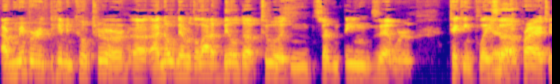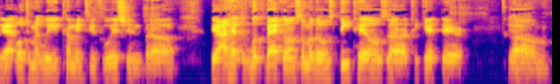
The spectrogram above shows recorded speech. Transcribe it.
I remember him and Couture. Uh, I know there was a lot of build up to it and certain things that were taking place yeah. uh, prior to that ultimately coming to fruition. But uh, yeah, I'd have to look back on some of those details uh, to get there. Yeah. Um,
